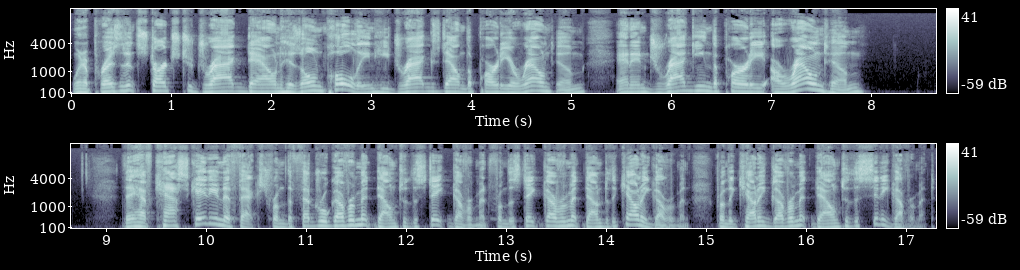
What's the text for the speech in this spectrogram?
When a president starts to drag down his own polling, he drags down the party around him. And in dragging the party around him, they have cascading effects from the federal government down to the state government, from the state government down to the county government, from the county government down to the city government.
